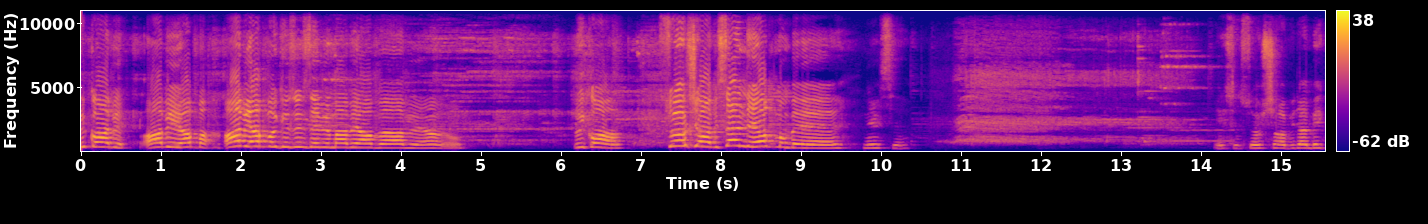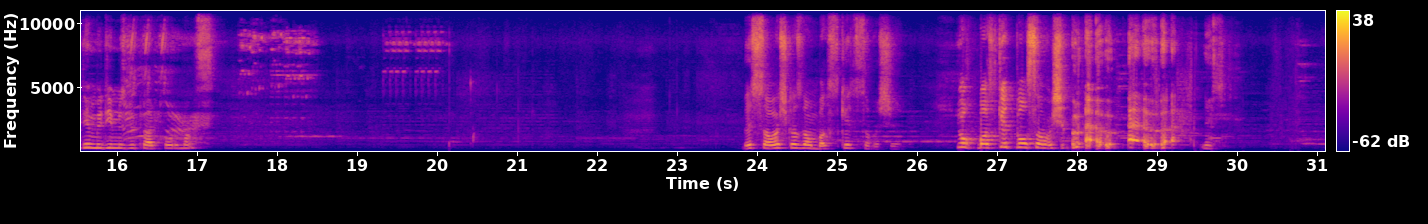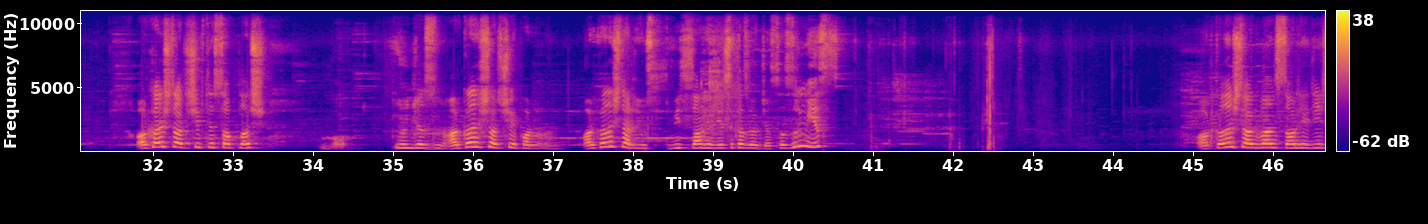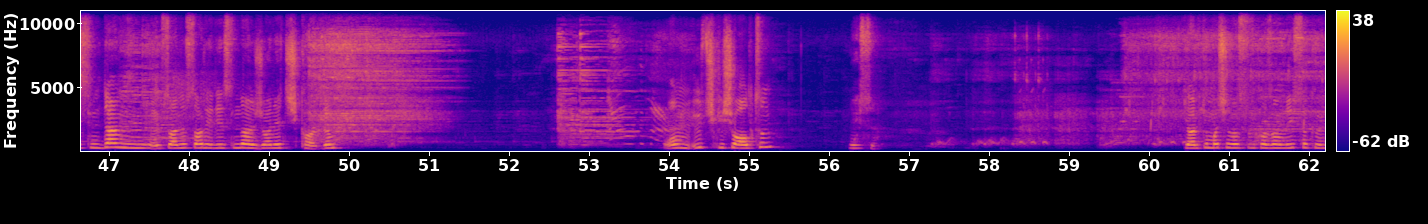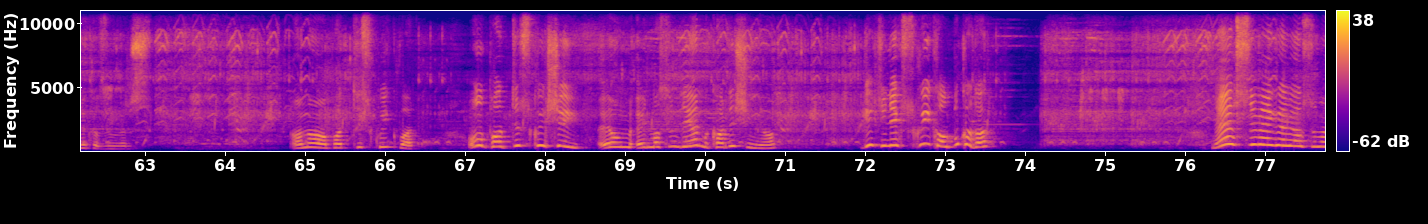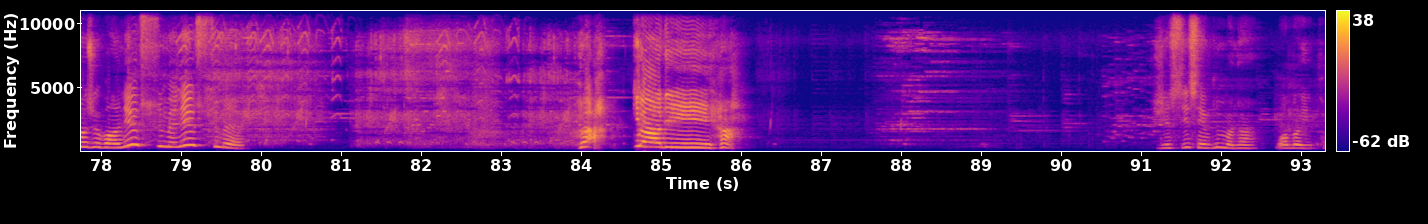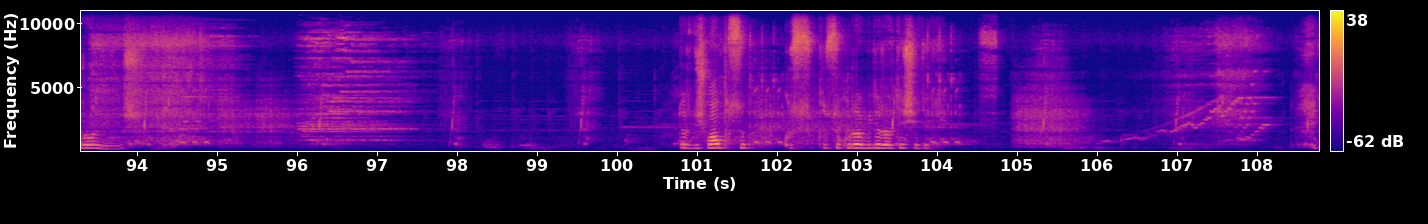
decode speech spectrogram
Rico abi, abi yapma, abi yapma gözünü seveyim abi yapma abi, abi. Rico, Search abi sen de yapma be. Neyse. Neyse Search abiden beklemediğimiz bir performans. Ve savaş kazan basket savaşı. Yok basketbol savaşı. Neyse. Arkadaşlar çift hesaplaş. Oynayacağız. Arkadaşlar şey pardon. Arkadaşlar biz, star kazanacağız. Hazır mıyız? Arkadaşlar ben star hediyesinden efsane star hediyesinden Janet çıkardım. Oğlum 3 kişi altın. Neyse. Yarınki maçı nasıl kazandıysak öyle kazanırız. Ana patates quick var. Oğlum patates quick şey el, elmasın değer mi kardeşim ya? Git inek quick al bu kadar. Ne üstüme geliyorsun acaba? Ne üstüme ne üstüme? Ha yani ha. Jesse'yi sevdim ben ha. Vallahi pro oynuyormuş. Dur düşman pusu pusu, pusu kurabilir ateş edek.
